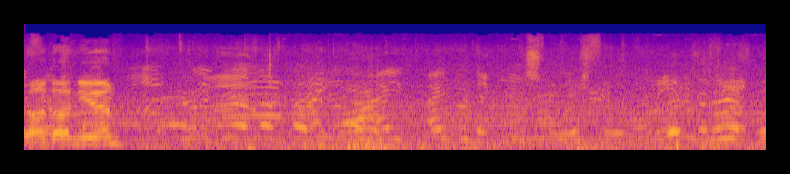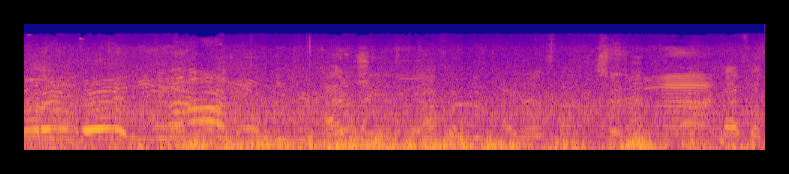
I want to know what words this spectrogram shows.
Well done, Ewan. I, I predict the scores for the Get to this, what are you doing? The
